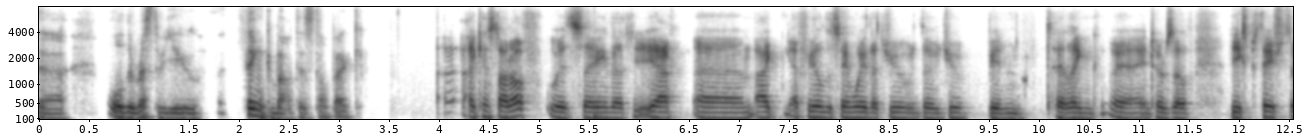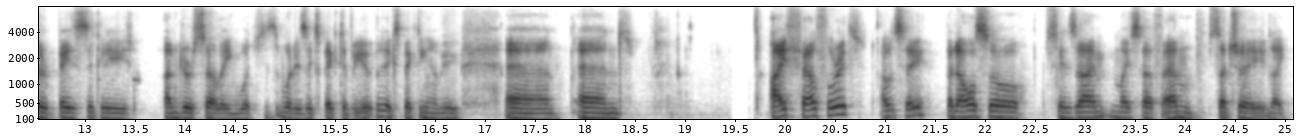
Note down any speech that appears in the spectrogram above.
uh, all the rest of you think about this topic I can start off with saying that yeah, um, I I feel the same way that you that you've been telling uh, in terms of the expectations are basically underselling what is what is expected of you, expecting of you, uh, and I fell for it. I would say, but also since I myself am such a like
